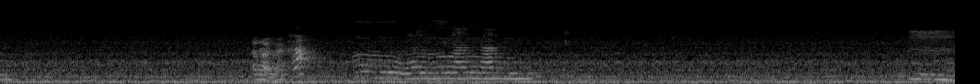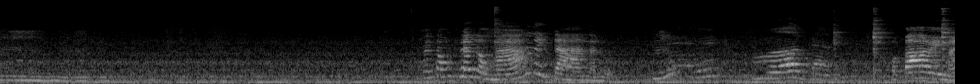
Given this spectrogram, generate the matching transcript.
มอร่อยไหมคะ อืมงั้นงั้น อืมไม่ต้องเคลื่อนหรอกนะใน จานน่ะลูกหืมเมื่อแบบป้าป้าเอาอีไหม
